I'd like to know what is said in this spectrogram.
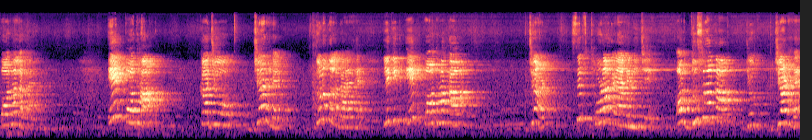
पौधा लगाया है एक पौधा का जो जड़ है दोनों को लगाया है लेकिन एक पौधा का जड़ सिर्फ़ थोड़ा गया है नीचे, और दूसरा का जो जड़ है,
